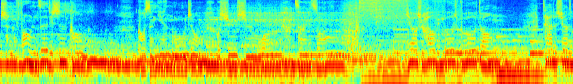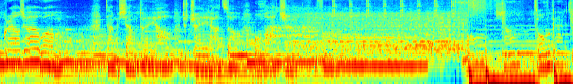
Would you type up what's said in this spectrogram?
只能放任自己失控。扩散烟雾中，或许是我太纵。有时候并不是不懂，太多选择困扰着我，但不想退后，就吹它走，我化成风。梦想脱不开的结，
